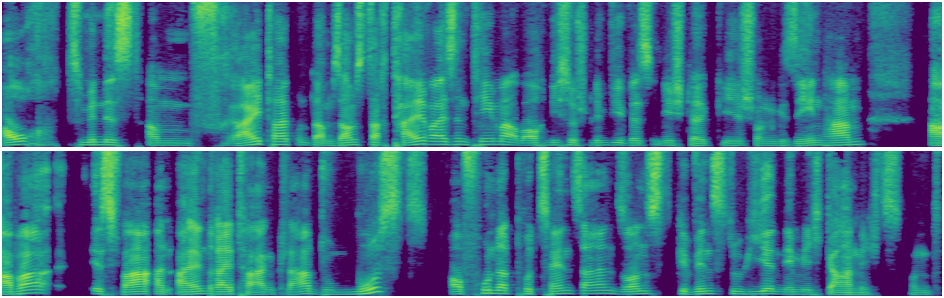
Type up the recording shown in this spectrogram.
auch zumindest am Freitag und am Samstag teilweise ein Thema, aber auch nicht so schlimm, wie wir es in Istanbul schon gesehen haben. Aber es war an allen drei Tagen klar, du musst auf 100 Prozent sein, sonst gewinnst du hier nämlich gar nichts. Und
